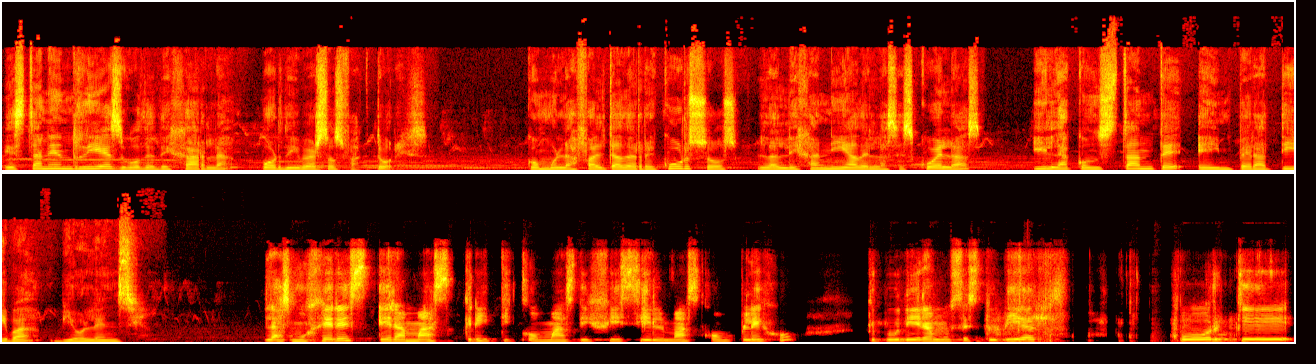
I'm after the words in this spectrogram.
están en riesgo de dejarla por diversos factores, como la falta de recursos, la lejanía de las escuelas y la constante e imperativa violencia. Las mujeres era más crítico, más difícil, más complejo que pudiéramos estudiar porque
